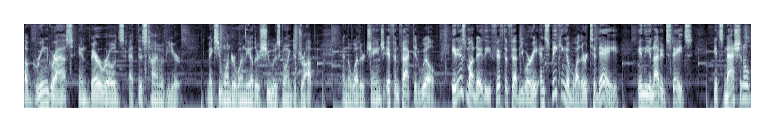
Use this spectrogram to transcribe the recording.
of green grass and bare roads at this time of year. Makes you wonder when the other shoe is going to drop and the weather change, if in fact it will. It is Monday, the 5th of February, and speaking of weather, today in the United States, it's National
